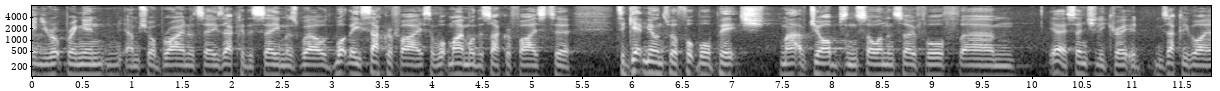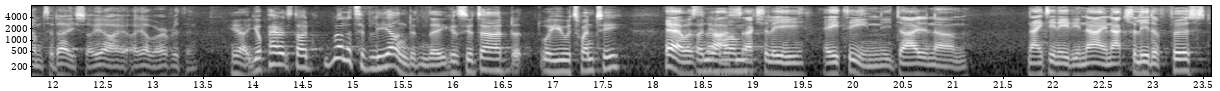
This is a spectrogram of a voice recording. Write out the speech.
in your upbringing. I'm sure Brian would say exactly the same as well. What they sacrificed, or what my mother sacrificed to, to get me onto a football pitch, amount of jobs and so on and so forth. Um, yeah, essentially created exactly who I am today. So yeah, I, I owe her everything. yeah, your parents died relatively young, didn't they? Because your dad, uh, well, you were 20. Yeah, it was And your uh, mum- actually 18. He died in um, 1989. Actually, the first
